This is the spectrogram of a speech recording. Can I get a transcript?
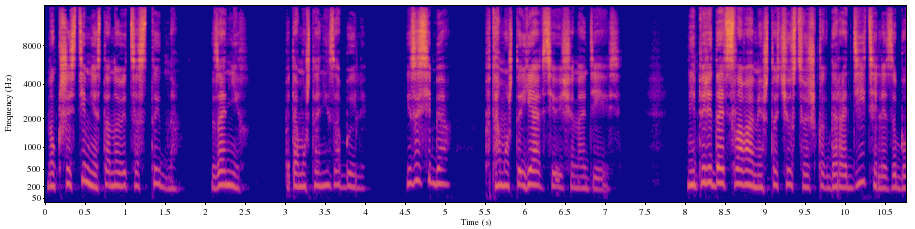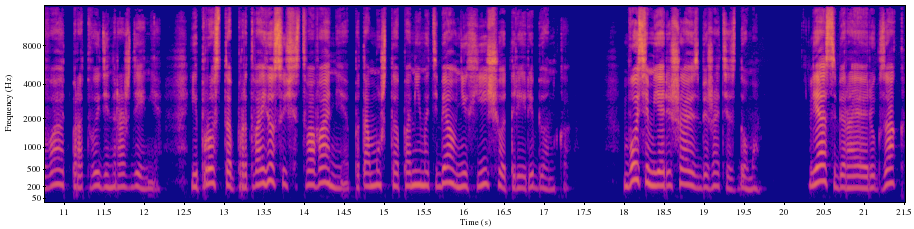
Но к шести мне становится стыдно. За них, потому что они забыли. И за себя, потому что я все еще надеюсь. Не передать словами, что чувствуешь, когда родители забывают про твой день рождения и просто про твое существование, потому что помимо тебя у них еще три ребенка. восемь я решаю сбежать из дома. Я собираю рюкзак,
